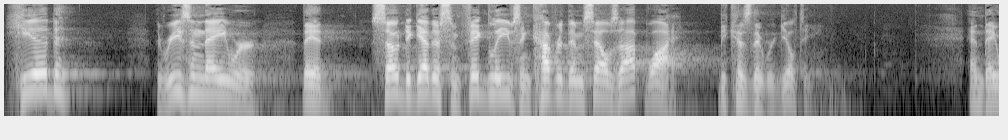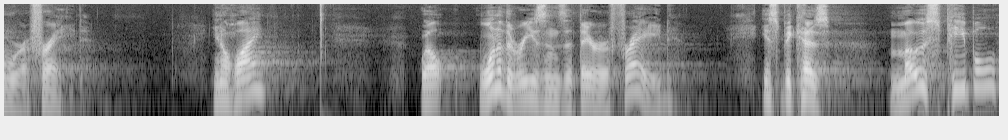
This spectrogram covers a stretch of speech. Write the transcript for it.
hid, the reason they were they had sewed together some fig leaves and covered themselves up. Why? Because they were guilty. And they were afraid. You know why? Well, one of the reasons that they're afraid is because most people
